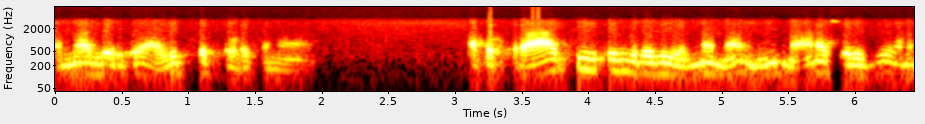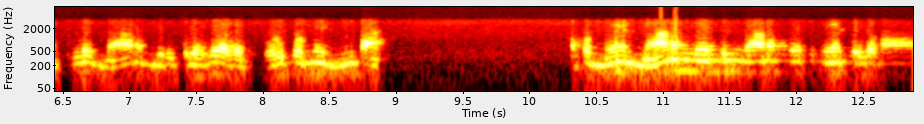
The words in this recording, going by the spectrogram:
கண்ணாடியில் இருக்கிற அழுத்தை தொடக்கணும். அப்ப பிராக்டிஸ்ங்கிறது என்னன்னா நீ ஞான சொருகி உனக்குள்ள ஞானம் இருக்கிறது அதன் சொருப்பமே நீ தான் அப்ப மே ஞானம் வேண்டும் ஞானம் வேண்டும் ஏன் சொல்லணும்?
